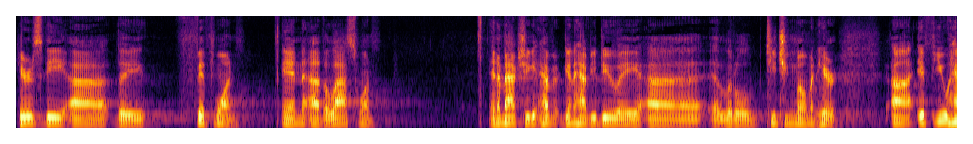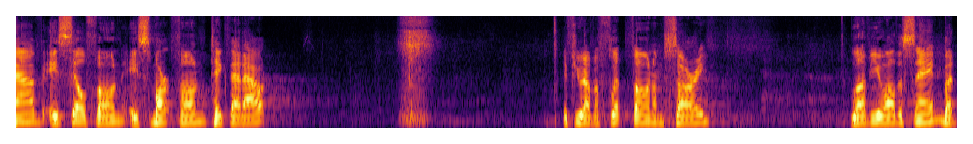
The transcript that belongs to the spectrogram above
Here's the, uh, the fifth one and uh, the last one. And I'm actually going to have you do a, uh, a little teaching moment here. Uh, if you have a cell phone, a smartphone, take that out. If you have a flip phone, I'm sorry. Love you all the same, but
